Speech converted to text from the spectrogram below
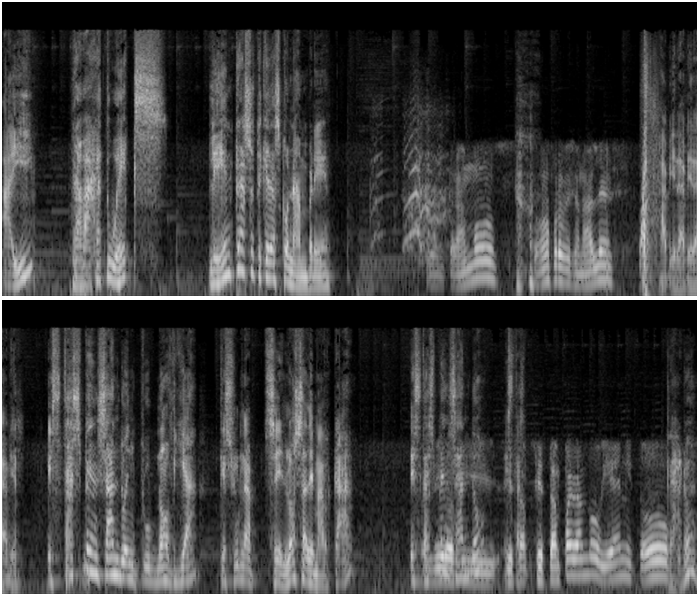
Ahí trabaja tu ex. ¿Le entras o te quedas con hambre? Entramos, somos profesionales. A ver, a ver, a ver. ¿Estás pensando en tu novia, que es una celosa de marca? ¿Estás Pues digo, pensando? Si, si ¿Estás- están, si están pagando bien y todo, pues, Claro.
